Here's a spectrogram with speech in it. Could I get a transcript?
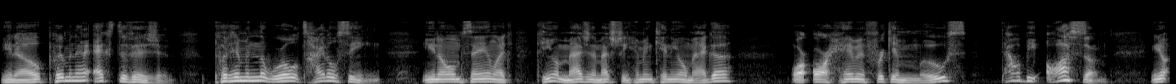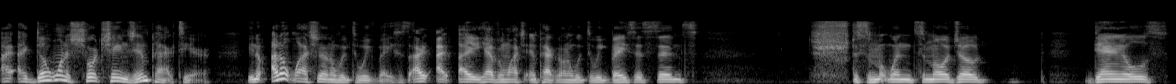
You know, put him in that X division. Put him in the world title scene. You know what I'm saying? Like, can you imagine a match between him and Kenny Omega? Or or him and freaking Moose? That would be awesome. You know, I, I don't want to shortchange Impact here. You know, I don't watch it on a week to week basis. I, I, I haven't watched Impact on a week to week basis since the, when Samoa Joe, Daniels,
